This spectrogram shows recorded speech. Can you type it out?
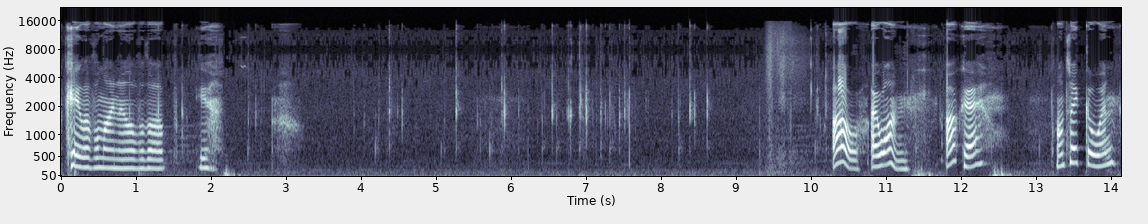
Okay, level 9, I leveled up. Yeah. Oh, I won. Okay. I'll take a win.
